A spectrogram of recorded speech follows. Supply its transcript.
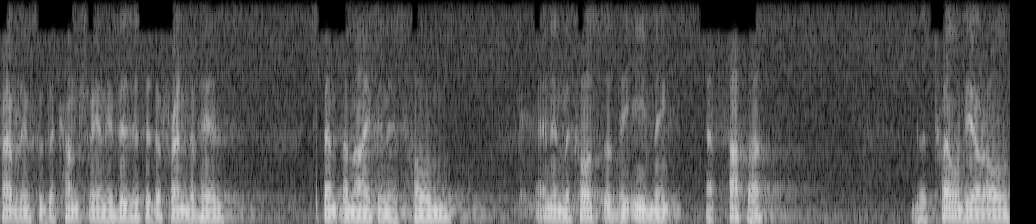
traveling through the country and he visited a friend of his, spent the night in his home, and in the course of the evening at supper, the 12-year-old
